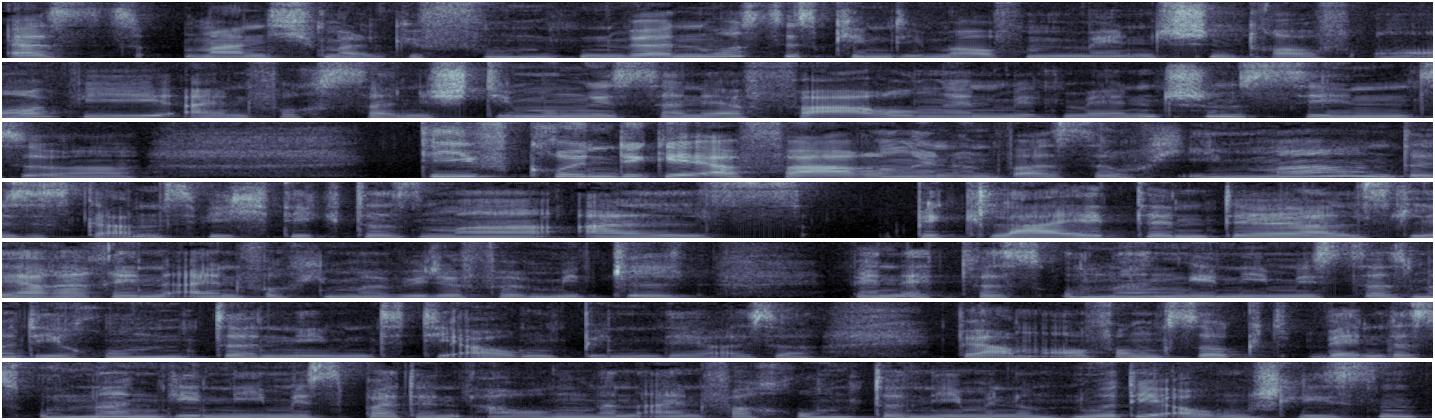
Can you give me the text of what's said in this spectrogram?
erst manchmal gefunden werden muss. Das kommt immer auf den Menschen drauf an, wie einfach seine Stimmung ist, seine Erfahrungen mit Menschen sind, äh, tiefgründige Erfahrungen und was auch immer. Und das ist ganz wichtig, dass man als Begleitende, als Lehrerin einfach immer wieder vermittelt, wenn etwas unangenehm ist, dass man die runternimmt, die Augenbinde. Also wir haben am Anfang gesagt, wenn das unangenehm ist bei den Augen, dann einfach runternehmen und nur die Augen schließen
